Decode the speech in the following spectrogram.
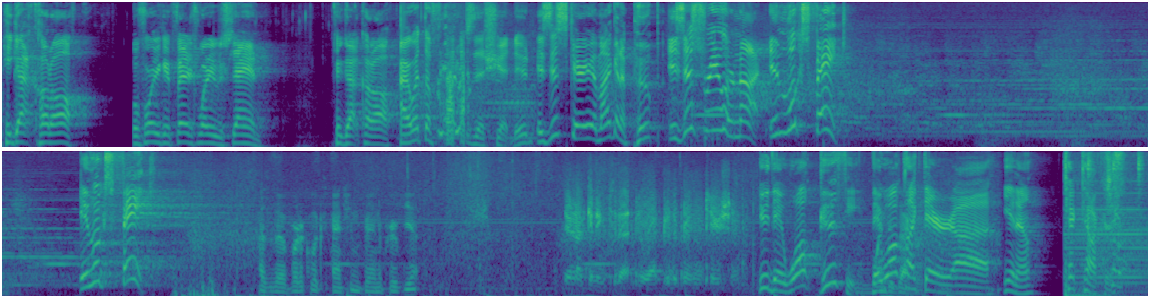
He got cut off before he could finish what he was saying. He got cut off. All right, what the fuck is this shit, dude? Is this scary? Am I gonna poop? Is this real or not? It looks fake. It looks fake. Has the vertical expansion been approved yet? They're not getting to that until after the presentation. Dude, they walk goofy. They When walk like they're, uh, you know, TikTokers.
